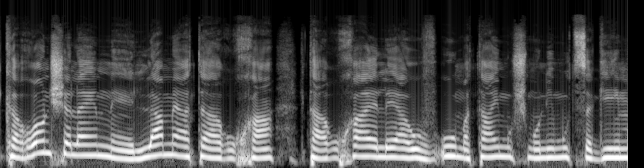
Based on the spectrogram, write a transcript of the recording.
הזיכרון שלהם נעלם מהתערוכה, תערוכה אליה הובאו 280 מוצגים,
